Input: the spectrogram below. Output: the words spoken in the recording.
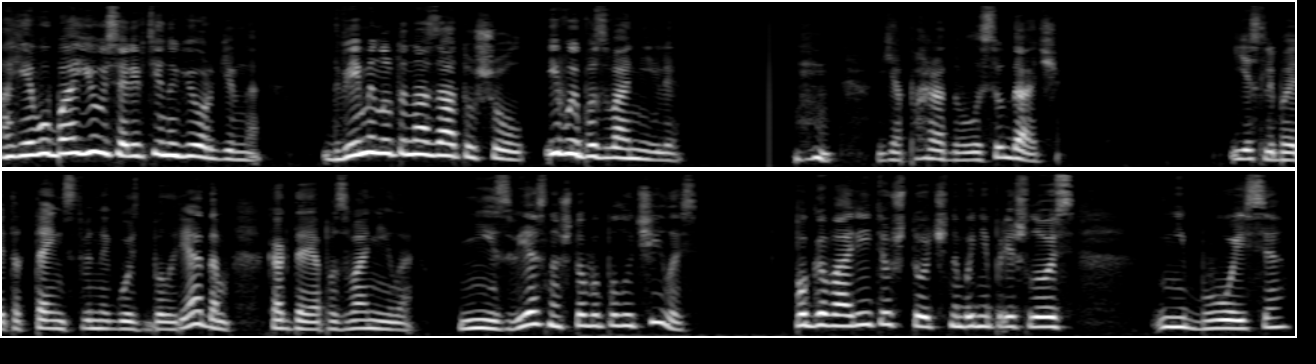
А я его боюсь, Алевтина Георгиевна. Две минуты назад ушел, и вы позвонили». Я порадовалась удаче. Если бы этот таинственный гость был рядом, когда я позвонила, — Неизвестно, что бы получилось. Поговорить уж точно бы не пришлось. Не бойся.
